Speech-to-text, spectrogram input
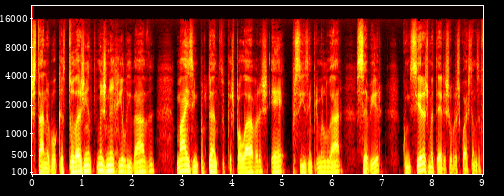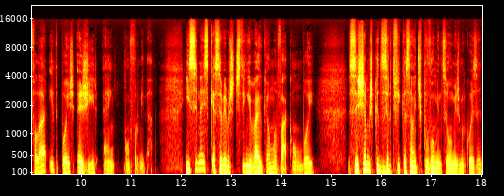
está na boca de toda a gente, mas na realidade, mais importante do que as palavras, é preciso, em primeiro lugar, saber, conhecer as matérias sobre as quais estamos a falar e depois agir em conformidade. E se nem sequer sabemos distinguir bem o que é uma vaca ou um boi, se achamos que desertificação e despovoamento são a mesma coisa,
